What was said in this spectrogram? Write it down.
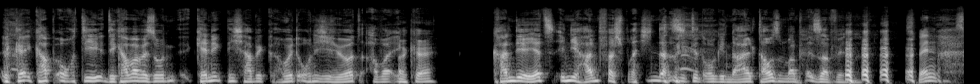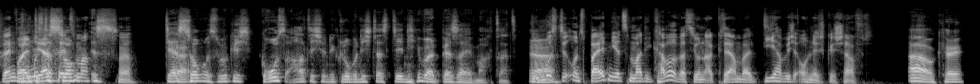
Ich, ich habe auch die, die Coverversion, kenne ich nicht, habe ich heute auch nicht gehört, aber ich okay. kann dir jetzt in die Hand versprechen, dass ich den Original tausendmal besser finde. Sven, Sven Weil du musst der das jetzt Song mal. ist- ja. Der Ja. Song ist wirklich großartig und ich glaube nicht, dass den jemand besser gemacht hat. Du Ja. musst uns beiden jetzt mal die Coverversion erklären, weil die habe ich auch nicht geschafft. Ah, okay.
